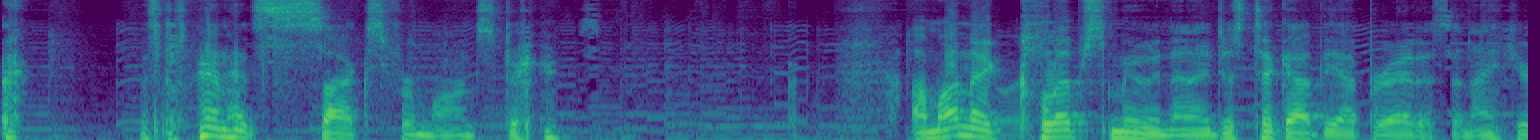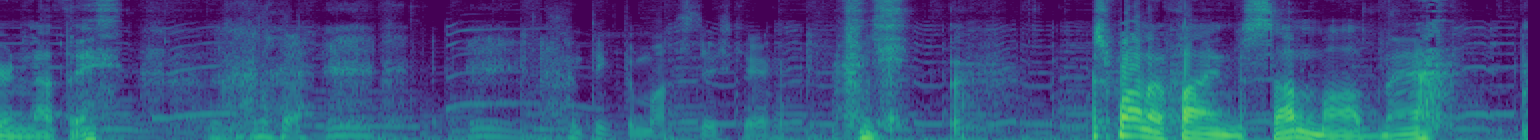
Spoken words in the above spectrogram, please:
this planet sucks for monsters. I'm on an eclipse moon and I just took out the apparatus and I hear nothing. I don't think the monsters care. Just want to find some mob, man. I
